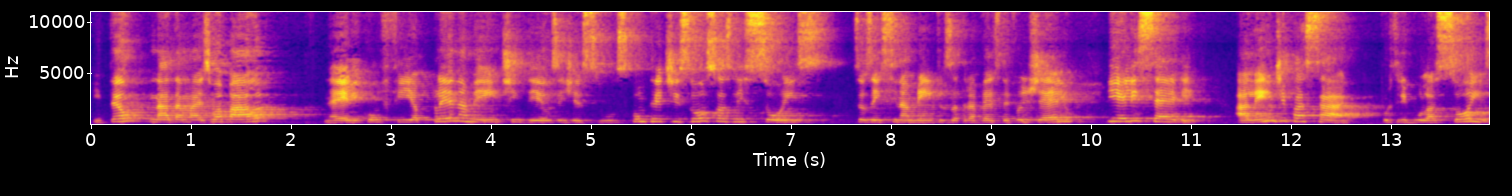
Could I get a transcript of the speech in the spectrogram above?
Então, nada mais o abala, né? Ele confia plenamente em Deus e Jesus, concretizou suas lições, seus ensinamentos através do Evangelho e ele segue. Além de passar por tribulações,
